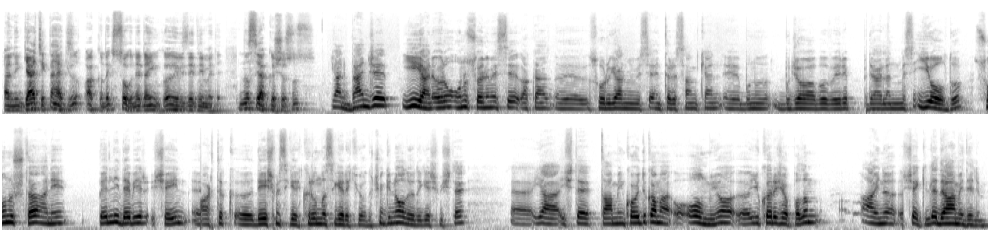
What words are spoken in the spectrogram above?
hani gerçekten herkesin aklındaki soru neden yukarı revize edilmedi? Nasıl yaklaşıyorsunuz? Yani bence iyi yani öyle onu söylemesi hakikaten e, soru gelmemesi enteresanken e, bunu bu cevabı verip değerlendirmesi iyi oldu. Sonuçta hani belli de bir şeyin e, artık e, değişmesi kırılması gerekiyordu. Çünkü ne oluyordu geçmişte? E, ya işte tahmin koyduk ama olmuyor. Yukarı yapalım. Aynı şekilde devam edelim.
